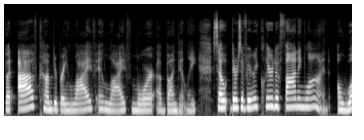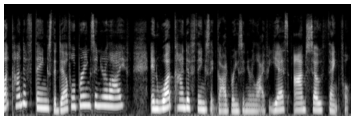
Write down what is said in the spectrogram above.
But I've come to bring life and life more abundantly. So there's a very clear defining line on what kind of things the devil brings in your life and what kind of things that God brings in your life. Yes, I'm so thankful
